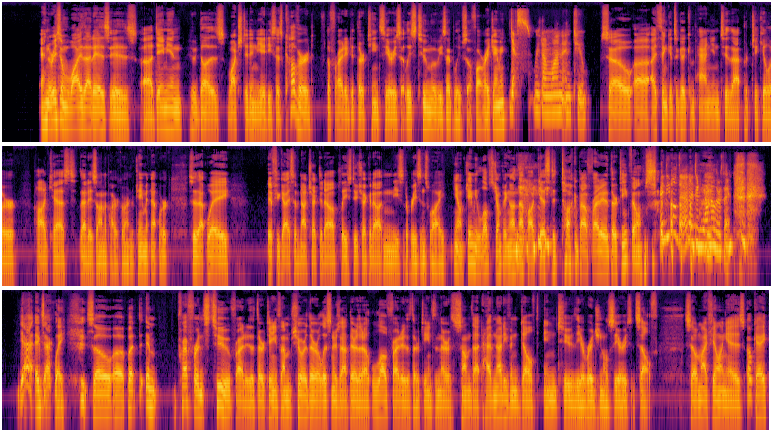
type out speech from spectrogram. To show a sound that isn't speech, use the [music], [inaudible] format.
And the reason why that is, is uh, Damien, who does Watched It in the 80s, has covered the Friday the 13th series, at least two movies, I believe, so far, right, Jamie? Yes, we've done one and two. So uh, I think it's a good companion to that particular podcast that is on the Pirate Core Entertainment Network. So that way, if you guys have not checked it out, please do check it out. And these are the reasons why, you know, Jamie loves jumping on that podcast [laughs] to talk about Friday the 13th films. [laughs] and Evil Dead, I did one other thing. [laughs] yeah, exactly. So, uh, but in preference to Friday the 13th, I'm sure there are listeners out there that love Friday the 13th, and there are some that have not even delved into the original series itself. So my feeling is, okay,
